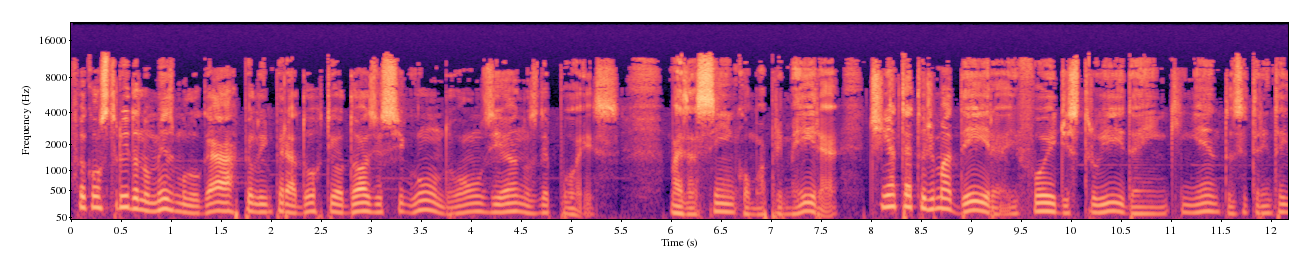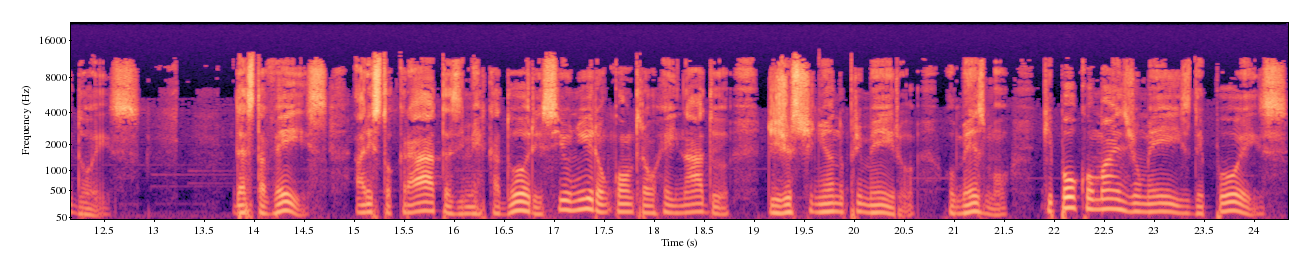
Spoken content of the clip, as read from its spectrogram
foi construída no mesmo lugar pelo imperador Teodósio II, onze anos depois mas assim como a primeira, tinha teto de madeira e foi destruída em 532. Desta vez, aristocratas e mercadores se uniram contra o reinado de Justiniano I, o mesmo que pouco mais de um mês depois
